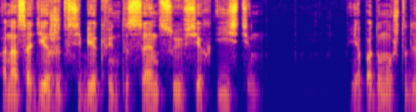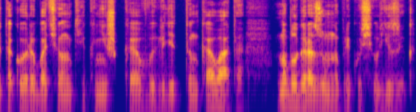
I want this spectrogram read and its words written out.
Она содержит в себе квинтэссенцию всех истин». Я подумал, что для такой работенки книжка выглядит тонковато — но благоразумно прикусил язык.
